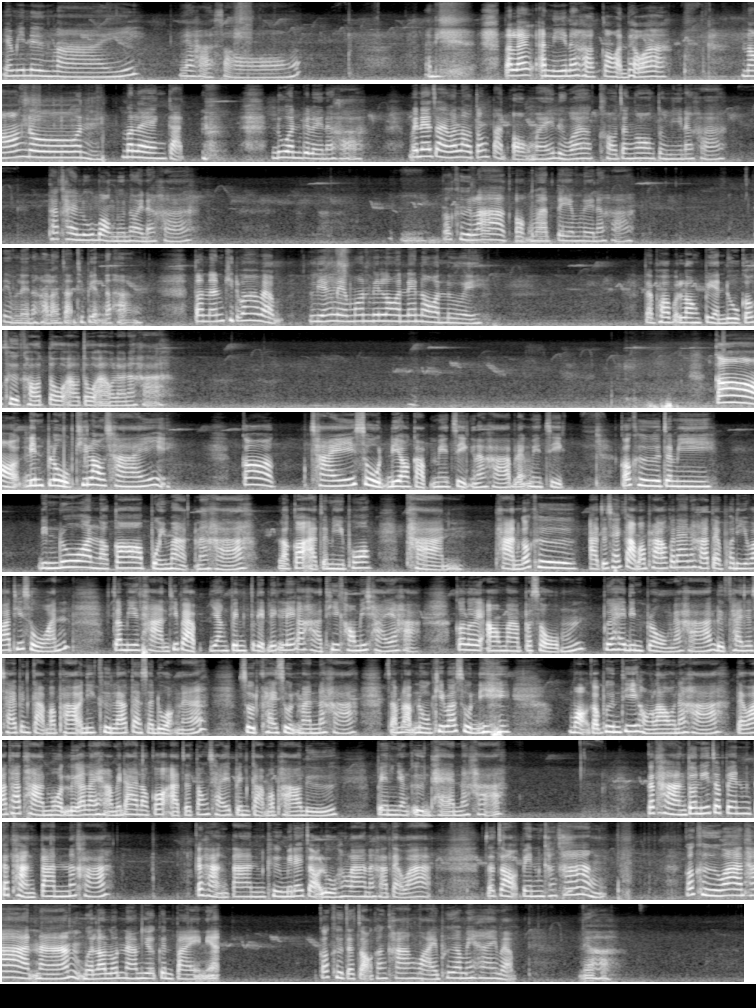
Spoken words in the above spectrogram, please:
ยังมีหนึ่งไหลเนี่ยค่ะสองอันนี้ ตอนแรกอันนี้นะคะก่อนแต่ว่า น้องโดนแมลงกัด ด้วนไปเลยนะคะ ไม่แน่ใจว่าเราต้องตัดออกไหม หรือว่าเขาจะงอกตรงนี้นะคะ ถ้าใครรู้บอกหนูหน่อยนะคะ ก็คือลากออกมาเต็มเลยนะคะ เต็มเลยนะคะ หลังจากที่เปลี่ยนกระถาง ตอนนั้นคิดว่าแบบเลี้ยงเลมอนไม่รอดแน่นอนเลย แต่พอลองเปลี่ยนดูก็คือเขาโตเอาโตเอาแล้วนะคะ ก็ดินปลูกที่เราใช้ ก็ใช้สูตรเดียวกับเมจิกนะคะ Black Magic ก็คือจะมีดินร่วนแล้วก็ปุ๋ยหมักนะคะ แล้วก็อาจจะมีพวกถ่าน ถ่านก็คืออาจจะใช้กาบมะพร้าวก็ได้นะคะ แต่พอดีว่าที่สวนจะมีถ่านที่แบบยังเป็นเกล็ดเล็กๆอะค่ะ ที่เขาไม่ใช้อะค่ะ ก็เลยเอามาผสมเพื่อให้ดินโปร่งนะคะ หรือใครจะใช้เป็นกาบมะพร้าวอันนี้คือแล้วแต่สะดวกนะ สูตรใครสูตรมันนะคะสำหรับหนูคิดว่าสูตรนี้เหมาะกับพื้นที่ของเรานะคะ แต่ว่าถ้าทานหมดหรืออะไรหาไม่ได้เราก็อาจจะต้องใช้เป็นกาบมะพร้าวหรือเป็นอย่างอื่นแทนนะคะ กระถางตัวนี้จะเป็นกระถางตันนะคะ กระถางตันคือไม่ได้เจาะรูข้างล่างนะคะ แต่ว่าจะเจาะเป็นข้างๆ ก็คือว่าถ้าน้ำเหมือนเราลดน้ำเยอะเกินไปเนี่ย ก็คือจะเจาะข้างๆไว้เพื่อไม่ให้แบบเนี่ยค่ะ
